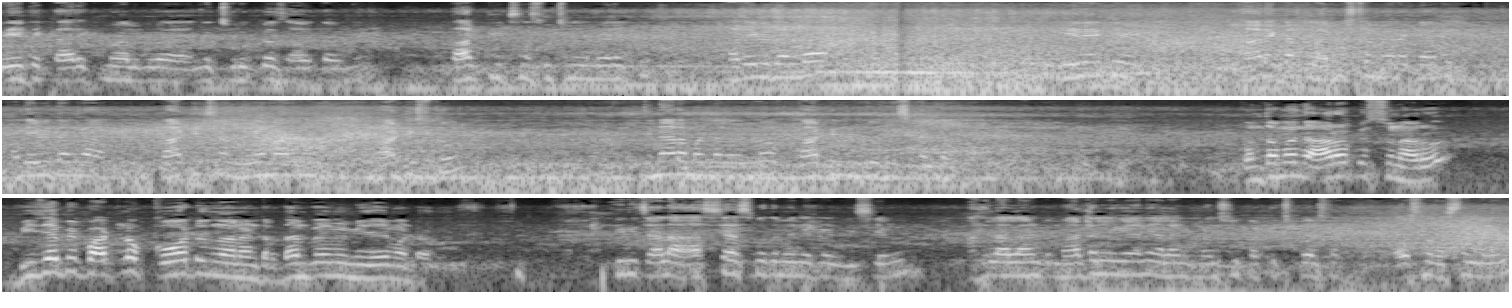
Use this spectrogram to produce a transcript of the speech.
ఏదైతే కార్యక్రమాలు కూడా అన్ని చురుగ్గా సాగుతూ ఉన్నాయి పార్టీ ఇచ్చిన సూచనల మేరకు అదేవిధంగా ఏదైతే కార్యకర్తల అభిష్టం మేరకు కానీ అదేవిధంగా పార్టీ ఇచ్చిన నియమాలను పాటిస్తూ జిన్నార మండలంలో పార్టీని ముందుకు తీసుకెళ్తాం. కొంతమంది ఆరోపిస్తున్నారు బీజేపీ పార్టీలో కోర్టు ఉందని అంటారు. దానిపై మీరు ఏమంటారు ఇది చాలా హాస్యాస్పదమైనటువంటి విషయం అసలు అలాంటి మాటల్ని కానీ అలాంటి మనుషులు పట్టించుకోవాల్సిన అవసరం అసలు లేదు.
